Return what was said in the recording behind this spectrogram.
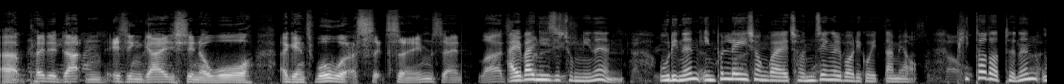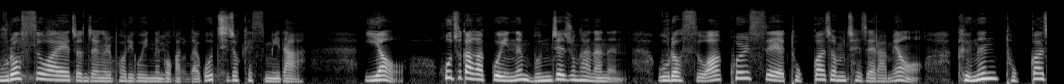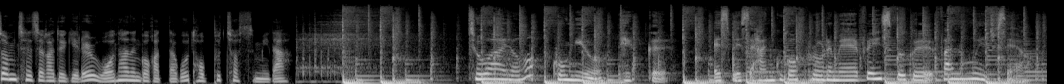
Uh, Peter Dutton is engaged in a war against Woolworths, it seems. And 알바니지 총리는 우리는 인플레이션과의 전쟁을 벌이고 있다며 피터 더튼은 우러스와의 전쟁을 벌이고 있는 것 같다고 지적했습니다. 이어 호주가 갖고 있는 문제 중 하나는 우러스와 콜스의 독과점 체제라며 그는 독과점 체제가 되기를 원하는 것 같다고 덧붙였습니다. 좋아요, 공유, 댓글, SBS 한국어 프로그램의 페이스북을 팔로우해 주세요.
